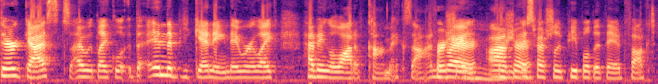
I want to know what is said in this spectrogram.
Their guests, I would like in the beginning. They were like having a lot of comics on, For right? sure, for Um, sure. Especially people that they had fucked,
